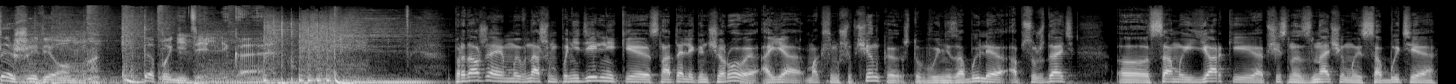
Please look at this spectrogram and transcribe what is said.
Доживем до понедельника. Продолжаем мы в нашем понедельнике с Натальей Гончаровой, а я, Максим Шевченко, чтобы вы не забыли, обсуждать э, самые яркие, общественно значимые события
